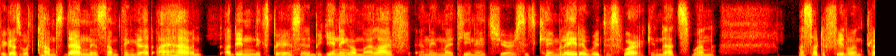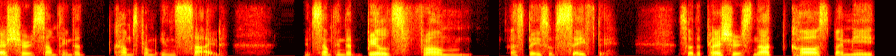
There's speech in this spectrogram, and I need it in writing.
because what comes then is something that I haven't, I didn't experience in the beginning of my life and in my teenage years. It came later with this work, and that's when I started feeling pleasure is something that comes from inside. It's something that builds from a space of safety. So the pleasure is not caused by me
